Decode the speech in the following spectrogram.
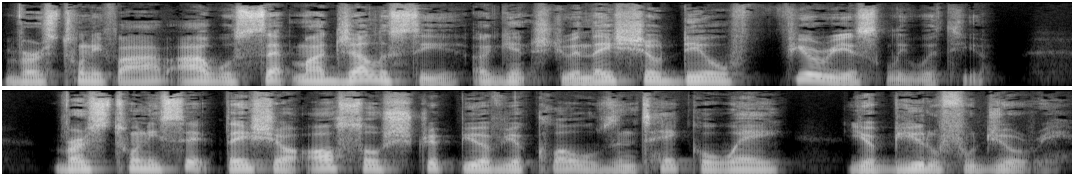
Verse 25, I will set my jealousy against you, and they shall deal furiously with you. Verse 26, they shall also strip you of your clothes and take away your beautiful jewelry.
